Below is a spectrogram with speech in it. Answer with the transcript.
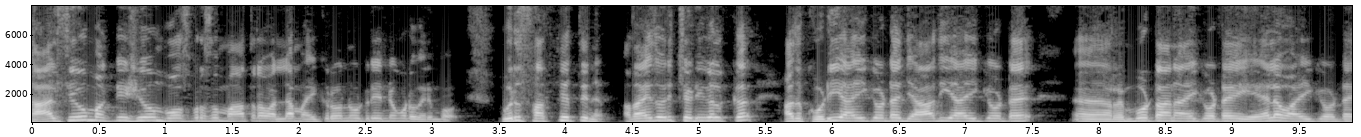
കാൽസ്യവും മഗ്നീഷ്യവും ഫോസ്ഫറസും മാത്രമല്ല മൈക്രോ ന്യൂട്രിയന്റും കൂടെ വരുമ്പോൾ ഒരു സസ്യത്തിന് അതായത് ഒരു ചെടികൾക്ക് അത് കൊടി ആയിക്കോട്ടെ ജാതി ആയിക്കോട്ടെ റെമ്പൂട്ടാൻ ആയിക്കോട്ടെ ഏലം ആയിക്കോട്ടെ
